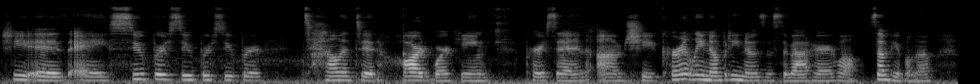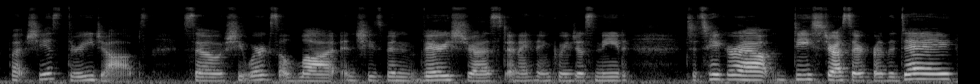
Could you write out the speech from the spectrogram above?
She is a super, super, super talented, hardworking person. Um, she currently, nobody knows this about her. Well, some people know, but she has three jobs. So she works a lot and she's been very stressed. And I think we just need to take her out, de stress her for the day.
